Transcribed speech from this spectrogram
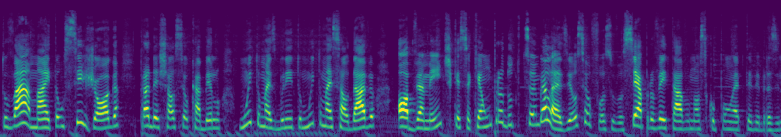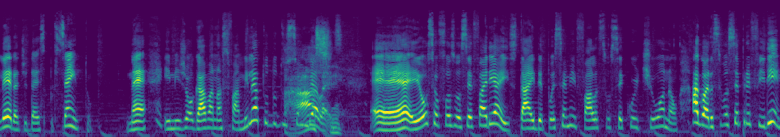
Tu vai amar, então se joga pra deixar o seu cabelo muito mais bonito, muito mais saudável. Obviamente que esse aqui é um produto do seu Embeleze. Eu, se eu fosse você, aproveitava o nosso cupom Web TV Brasileira de 10%, né? E me jogava nas famílias tudo do seu Ah, Embeleze. sim. É, eu, se eu fosse você, faria isso, tá? E depois você me fala se você curtiu ou não. Agora, se você preferir,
